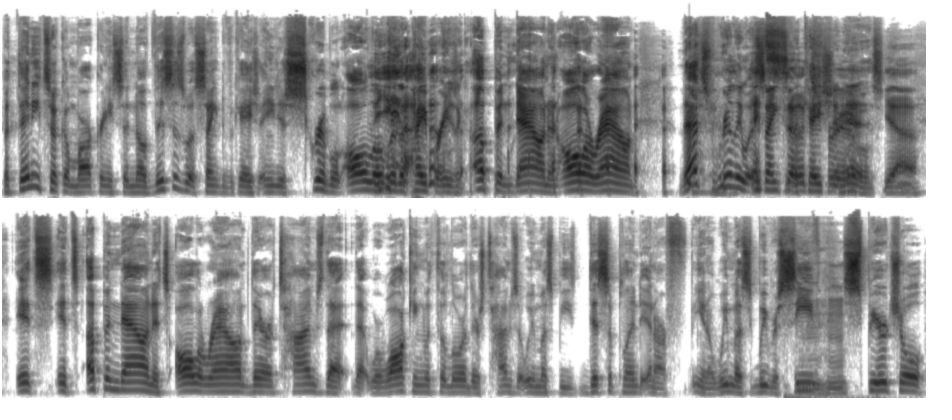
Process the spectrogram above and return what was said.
But then he took a marker and he said, "No, this is what sanctification." And he just scribbled all over the paper. And he's like up and down and all around. That's really what It's sanctification true. is. Yeah. It's it's up and down. It's all around. There are times that that we're walking with the Lord. There's times that we must be disciplined in our. You know, we must we receive Mm-hmm. spiritual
